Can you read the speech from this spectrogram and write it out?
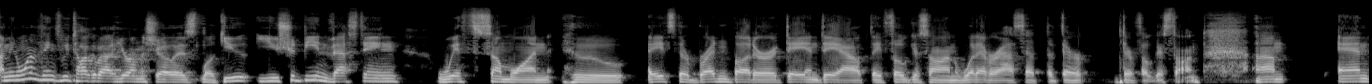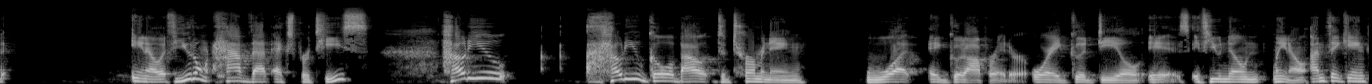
I mean, one of the things we talk about here on the show is, look, you, you should be investing with someone who it's their bread and butter day in day out. They focus on whatever asset that they're they're focused on. Um, and you know if you don't have that expertise how do you how do you go about determining what a good operator or a good deal is. If you know, you know, I'm thinking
